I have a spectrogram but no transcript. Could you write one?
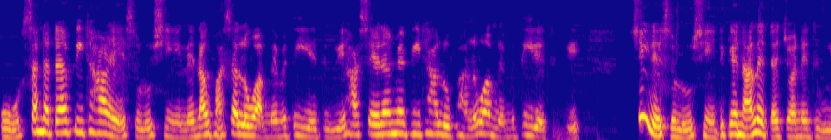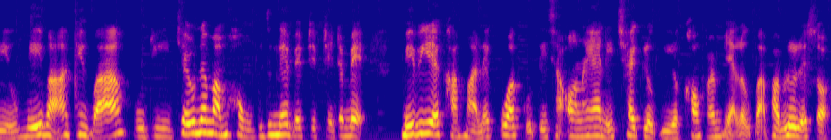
ဟို12တန်းပြီးထားတယ်ဆိုလို့ရှိရင်လည်းနောက်ဘာဆက်လုပ်ရမလဲမသိတဲ့သူတွေဟာ10တန်းပဲပြီးထားလို့ဘာလုပ်ရမလဲမသိတဲ့သူတွေရှိတယ်ဆိုလို့ရှိရင်တကယ်နားလည်တက်ကြွတဲ့သူတွေကိုမေးပါပြုပါဟိုဒီချေရုံးနဲ့မှမဟုတ်ဘူးဘယ်သူနဲ့ပဲဖြစ်ဖြစ်ဒါပေမဲ့ မေးပြီးတဲ့အခါမှာလည်းကိုကကိုတေချာ online ကနေ check လုပ်ပြီးတော့ confirm ပြန်လုပ်ပါဘာဖြစ်လို့လဲဆိုတော့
